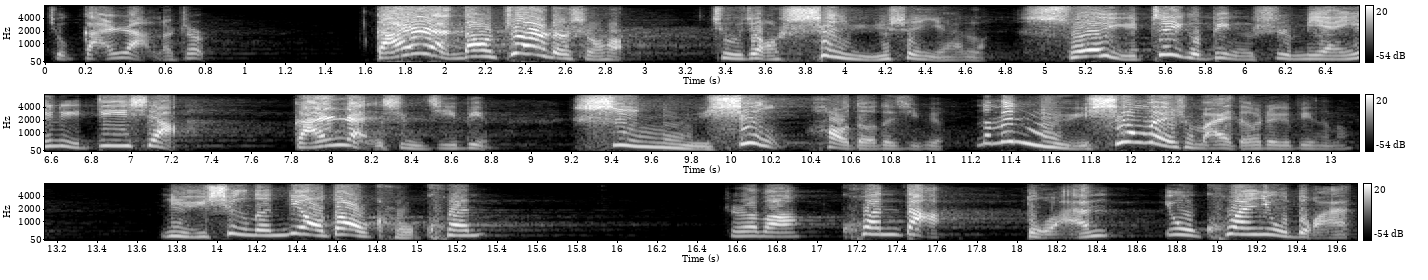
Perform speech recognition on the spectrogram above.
就感染了这儿，感染到这儿的时候，就叫肾盂肾炎了。所以这个病是免疫力低下、感染性疾病，是女性好得的疾病。那么女性为什么爱得这个病呢？女性的尿道口宽，知道吧？宽大短，又宽又短，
